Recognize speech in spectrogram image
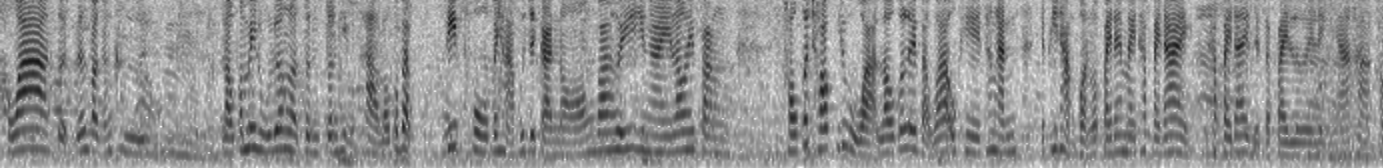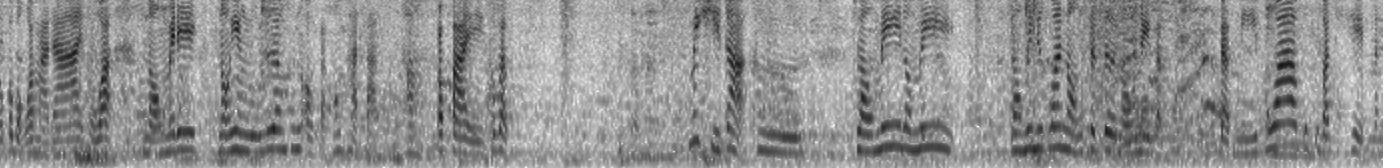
เพราะว่าเกิดเรื่องตอนกลางคืน เราก็ไม่รู้เรื่องเราจนจนเห็นข่าว เราก็แบบรีบโทรไปหาผู้จัดการน้องว่าเฮ้ยยังไงเล่าให้ฟัง เขาก็ช็อกอยู่อะ เราก็เลยแบบว่าโอเคถ้างั้นเดี๋ยวพี่ถามก่อนว่าไปได้ไหมถ้าไปได้ ถ้าไปได้เดี๋ยวจะไปเลยอะไรอย่างเงี้ยค่ะเขาก็บอกว่ามาได้ เพราะว่าน้องไม่ได้น้องยังรู้เรื่องเพิ่งออกจากห้องผ่าตัดก็ไปก็แบบ ไม่คิดอะคือเราไม่เราไม่เราไม่นึกว่าน้องจะเจอน้องในแบบแบบนี้ เพราะว่าอุบัติเหตุมัน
